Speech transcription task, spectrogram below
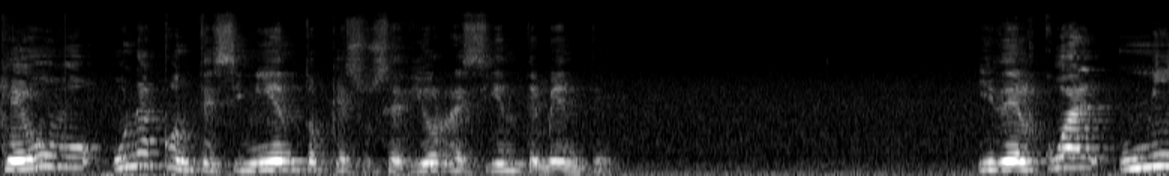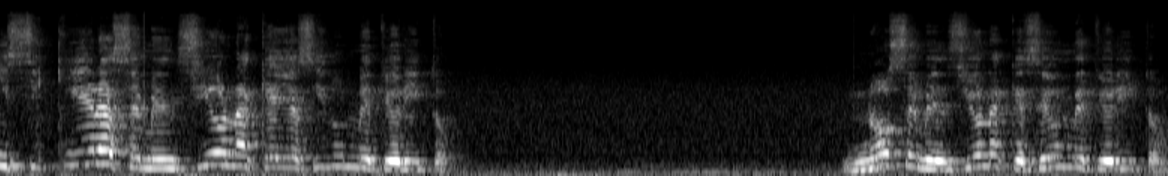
que hubo un acontecimiento que sucedió recientemente y del cual ni siquiera se menciona que haya sido un meteorito. No se menciona que sea un meteorito.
